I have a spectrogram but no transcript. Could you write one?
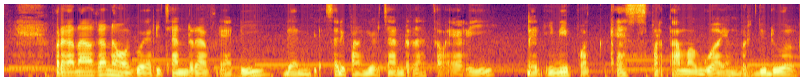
Perkenalkan nama gue Eri Chandra Priadi Dan biasa dipanggil Chandra atau Eri. Dan ini podcast pertama gue yang berjudul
